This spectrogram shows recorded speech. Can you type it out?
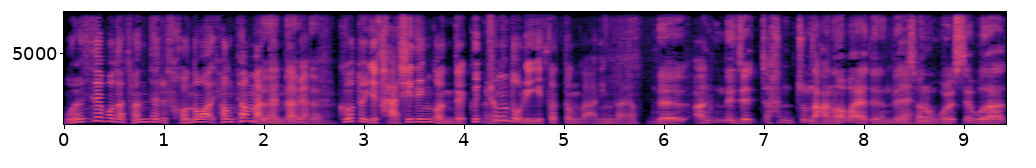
월세보다 전세를 선호한 형편만 네, 된다면 네, 네. 그것도 이제 사실인 건데 그 네. 충돌이 있었던 거 아닌가요? 네, 아니 근데 이제 한 좀 나눠봐야 되는데 네. 저는 월세보다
